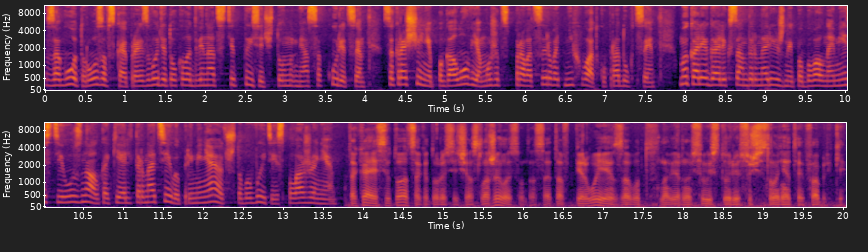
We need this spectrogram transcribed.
За год Розовская производит около 12 тысяч тонн мяса курицы. Сокращение поголовья может спровоцировать нехватку продукции. Мой коллега Александр Нарижный побывал на месте и узнал, какие альтернативы применяют, чтобы выйти из положения. Такая ситуация, которая сейчас сложилась у нас, это впервые за вот, наверное, всю историю существования этой фабрики.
